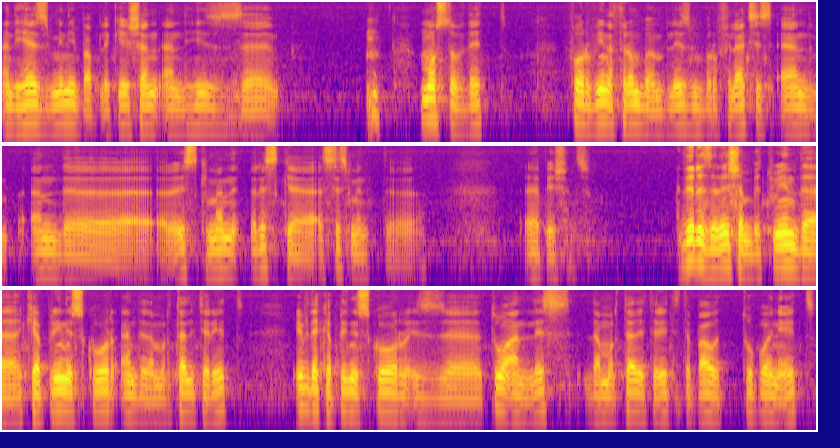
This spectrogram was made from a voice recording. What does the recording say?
and he has many publication, and he's uh, most of that for venous thromboembolism prophylaxis and and uh, risk man, risk uh, assessment uh, uh, patients. There is a relation between the Caprini score and the mortality rate. If the Caprini score is 2 and less, the mortality rate is about 2.8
